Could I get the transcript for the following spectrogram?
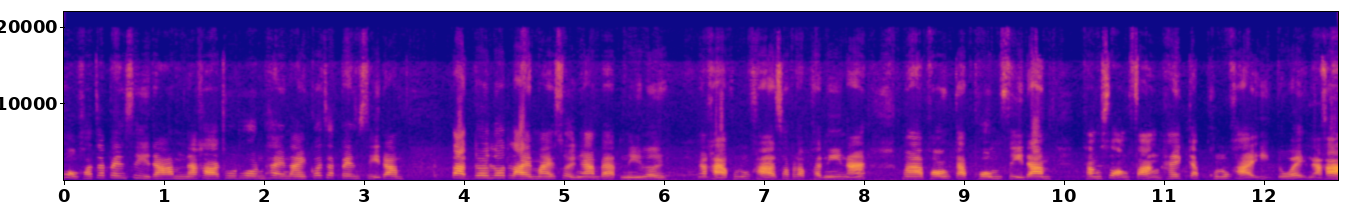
ของเขาจะเป็นสีดำนะคะ ทูโทนภายในก็จะเป็นสีดำตัดด้วยลวดลายไม้สวยงามแบบนี้เลยนะคะ คุณลูกค้าสำหรับคันนี้นะ มาพร้อมกับพรมสีดำทั้งสองฝั่งให้กับคุณลูกค้าอีกด้วยนะคะ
